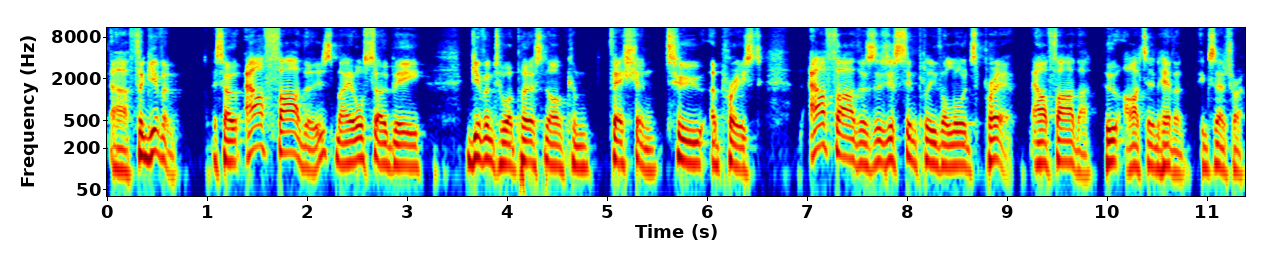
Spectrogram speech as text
uh, forgiven. So our fathers may also be given to a person on confession to a priest. Our fathers are just simply the Lord's Prayer, our Father who art in heaven, etc.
